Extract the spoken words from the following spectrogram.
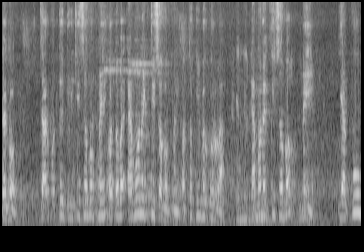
দেখো, যার মধ্যে দুইটি সবক নেই অথবা এমন একটি সবক নেই। অর্থ কি করবা? এমন একটি সবক নেই। ইয়াকুম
